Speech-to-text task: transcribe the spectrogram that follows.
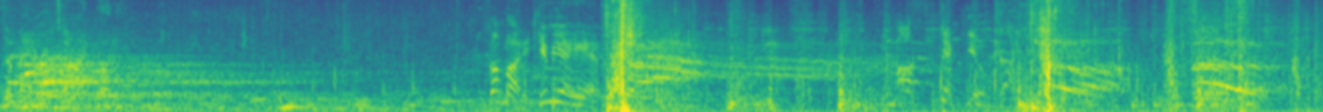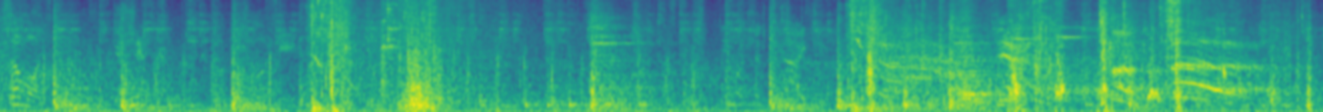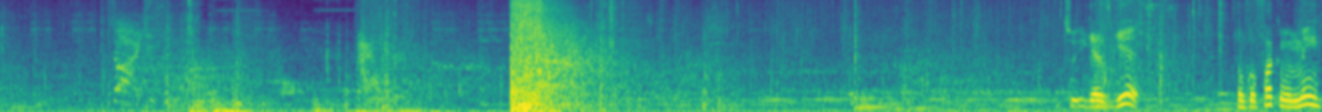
a matter of time, buddy. Somebody, give me a hand. That's what you guys get. Don't go fucking with me.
